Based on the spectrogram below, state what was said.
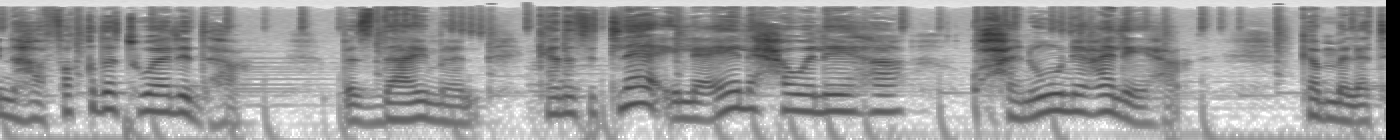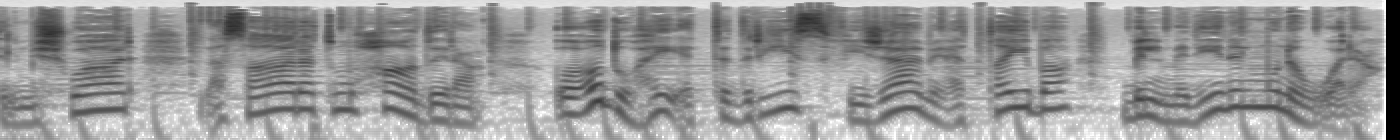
إنها فقدت والدها بس دايما كانت تلاقي العيلة حواليها وحنونة عليها. كملت المشوار لصارت محاضرة وعضو هيئة تدريس في جامعة طيبة بالمدينة المنورة.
